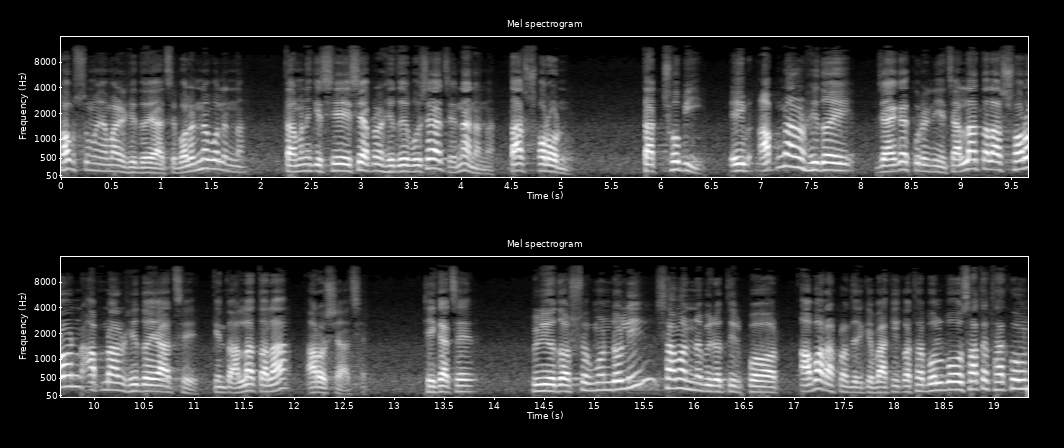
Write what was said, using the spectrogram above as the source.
সব সময় আমার হৃদয়ে আছে। বলেন না বলেন না। তার মানে কি সে এসে আপনার হৃদয়ে বসে আছে? না না না। তার স্মরণ তার ছবি এই আপনার হৃদয়ে জায়গা করে নিয়েছে। আল্লাহ তালা স্মরণ আপনার হৃদয়ে আছে কিন্তু আল্লাহ তালা আরও সে আছে। ঠিক আছে? প্রিয় দর্শক মণ্ডলী সামান্য বিরতির পর আবার আপনাদেরকে বাকি কথা বলব। সাথে থাকুন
